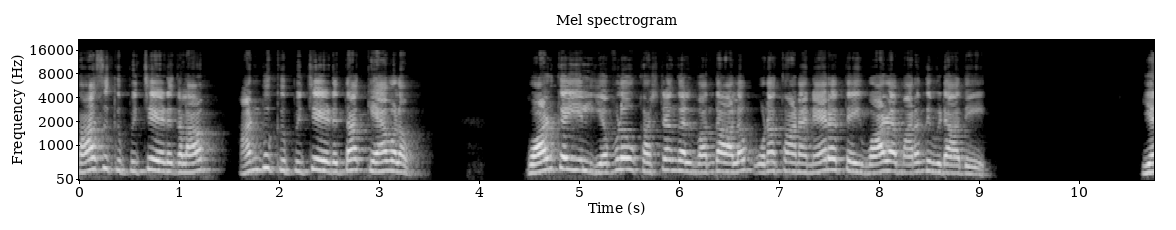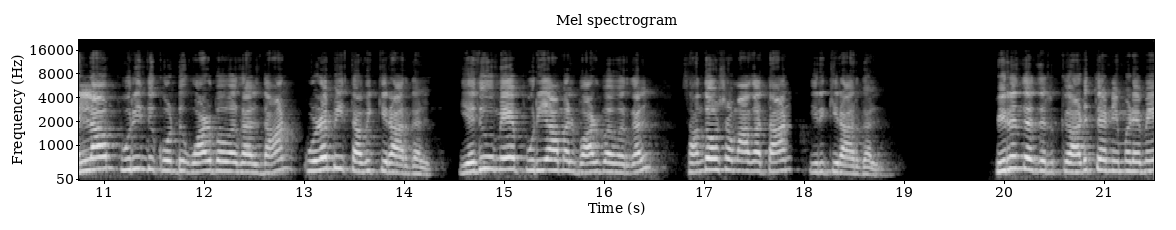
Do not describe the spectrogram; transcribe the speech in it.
காசுக்கு பிச்சை எடுக்கலாம் அன்புக்கு பிச்சை எடுத்தா கேவலம். வாழ்க்கையில் எவ்வளவு கஷ்டங்கள் வந்தாலும் உனக்கான நேரத்தை வாழ மறந்து விடாதே. எல்லாம் புரிந்து கொண்டு வாழ்பவர்கள்தான் குழம்பி தவிக்கிறார்கள். எதுவுமே புரியாமல் வாழ்பவர்கள் சந்தோஷமாகத்தான் இருக்கிறார்கள். பிறந்ததற்கு அடுத்த நிமிடமே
